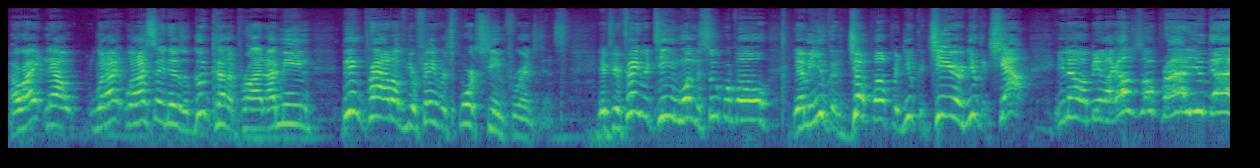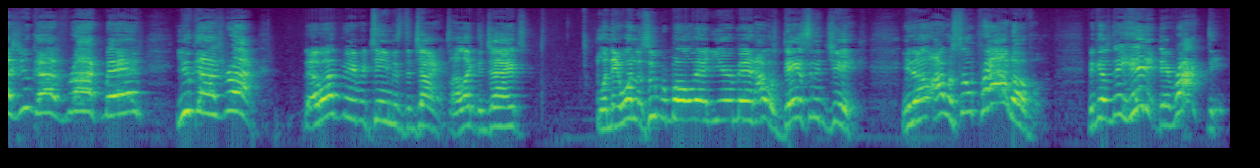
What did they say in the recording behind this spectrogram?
All right. Now, when I when I say there's a good kind of pride, I mean being proud of your favorite sports team, for instance. If your favorite team won the Super Bowl, I mean, you can jump up and you can cheer and you can shout, you know, and be like, "I'm so proud of you guys. You guys rock, man. You guys rock." Now, my favorite team is the Giants. I like the Giants. When they won the Super Bowl that year, man, I was dancing a jig. You know, I was so proud of them because they hit it, they rocked it.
